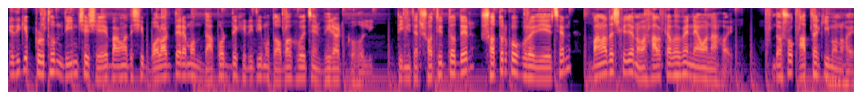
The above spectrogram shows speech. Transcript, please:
এদিকে প্রথম দিন শেষে বাংলাদেশি বলারদের এমন দাপট দেখে রীতিমতো অবাক হয়েছেন বিরাট কোহলি। তিনি তার সতীর্থদের সতর্ক করে দিয়েছেন, বাংলাদেশকে যেন হালকাভাবে নেওয়া না হয়। দর্শক, আপনার কি মনে হয়,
